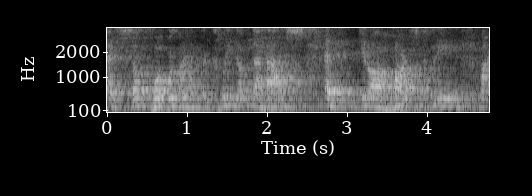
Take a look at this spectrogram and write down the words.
At some point, we're going to have to clean up the house and then get our hearts clean. My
